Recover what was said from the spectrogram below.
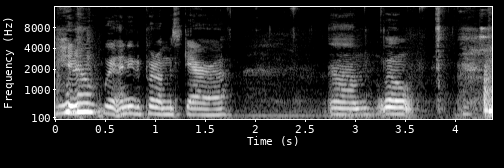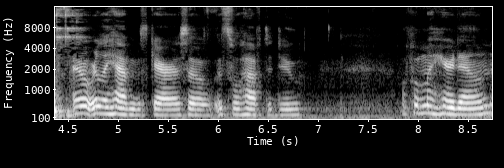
You know? Wait, I need to put on mascara. Um, well, I don't really have mascara, so this will have to do. I'll put my hair down.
